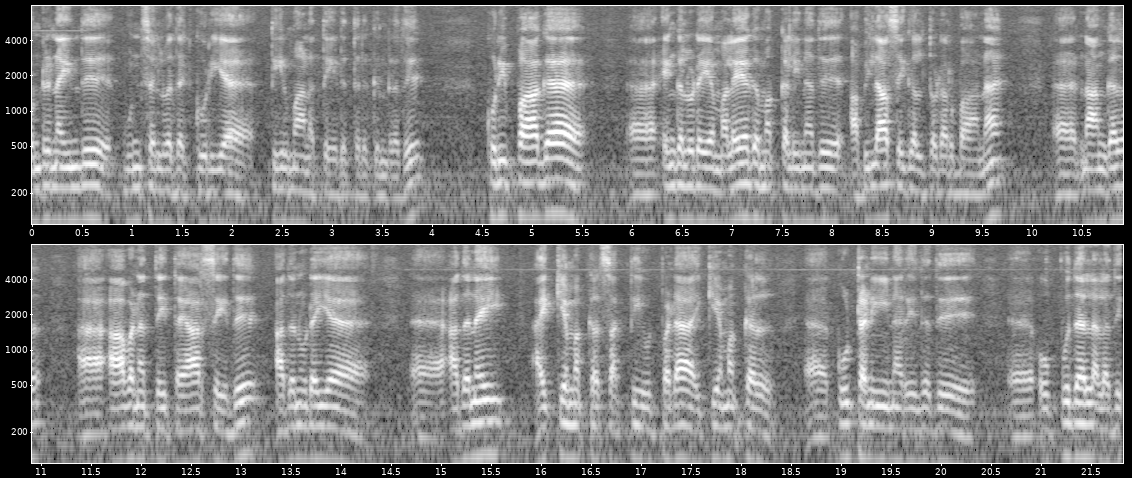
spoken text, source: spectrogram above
ஒன்றிணைந்து முன் செல்வதற்குரிய தீர்மானத்தை எடுத்திருக்கின்றது. குறிப்பாக எங்களுடைய மலையக மக்களினது அபிலாசைகள் தொடர்பான நாங்கள் ஆவணத்தை தயார் செய்து அதனுடைய அதனை ஐக்கிய மக்கள் சக்தி உட்பட ஐக்கிய மக்கள் கூட்டணியினரது ஒப்புதல் அல்லது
